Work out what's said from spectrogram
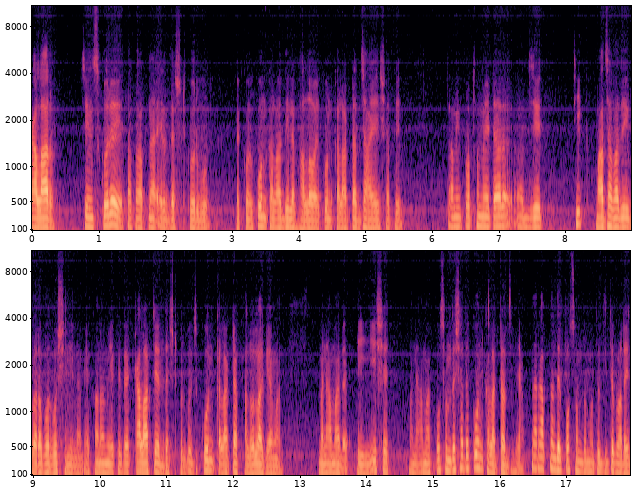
কালার চেঞ্জ করে তারপর আপনার অ্যাডজাস্ট করব। কোন কালার দিলে ভালো হয়, কোন কালারটা যায় এর সাথে। তো আমি প্রথমে এটার, যে ঠিক মাঝামাঝি বরাবর বসিয়ে নিলাম। এখন আমি এখানে কালারটা অ্যাডজাস্ট করব যে কোন কালারটা ভালো লাগে আমার। মানে আমার এই এসে মানে আমার পছন্দের সাথে কোন কালারটা যায়? আপনারা আপনাদের পছন্দ মতো দিতে পারেন।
